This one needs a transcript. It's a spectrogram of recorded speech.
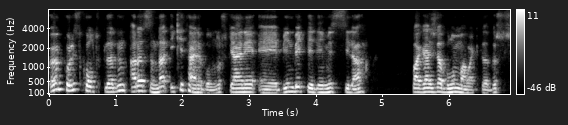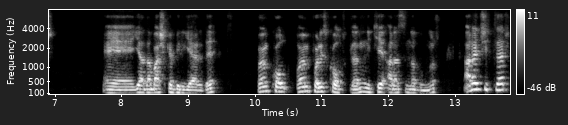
ön polis koltuklarının arasında iki tane bulunur. Yani e, Binbek dediğimiz silah bagajda bulunmamaktadır. E, ya da başka bir yerde. Ön, kol, ön polis koltuklarının iki arasında bulunur. Ara çitler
